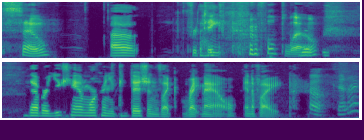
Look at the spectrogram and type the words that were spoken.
So, uh, for Hey. take powerful blow, Deborah, you can work on your conditions like right now in a fight. Oh, can I?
